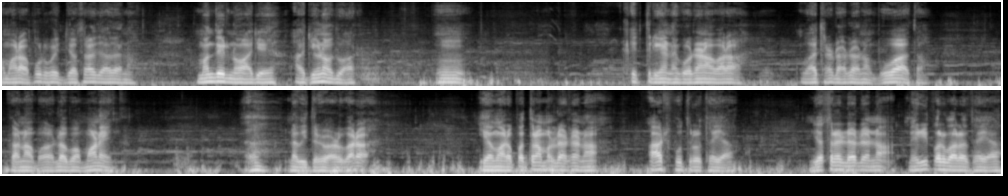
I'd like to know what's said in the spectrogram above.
અમારા પૂર્વજ જસરાજ દાદાના મંદિરનો આજે આ જીર્ણોદ્વાર હું ખિસ્ત્રી અને ગોઢાણાવાળા વાછરા દાદાના ભુવા હતા કાનાબા અડાબા માણેક નવી દરવાડવાળા એ અમારા પતરામલ દાદાના આઠ પુત્રો થયા. જસરા દાદાના મેરી પરવાળા થયા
